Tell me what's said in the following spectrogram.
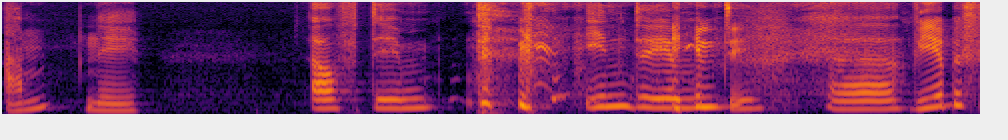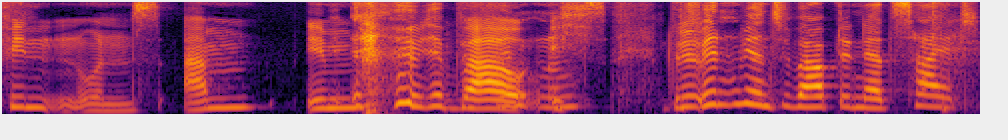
am? Nee. auf dem, in dem, In dem. äh, Wir befinden uns am, im, wir befinden wow, uns, ich, befinden wir uns überhaupt in der Zeit?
